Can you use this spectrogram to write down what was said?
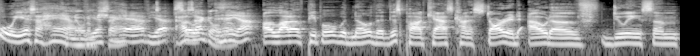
Oh yes, I have. You know what yes, saying? I have. Yep. How's so, that going? Bro? Yeah, a lot of people would know that this podcast kind of started out of doing some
